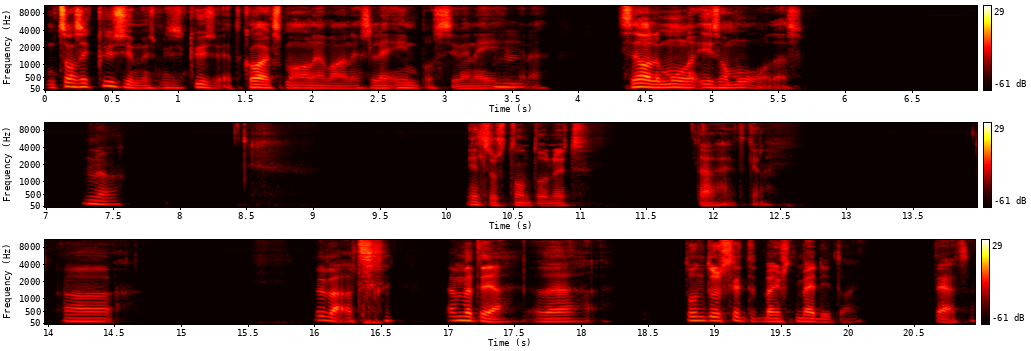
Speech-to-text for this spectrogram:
mut se on se kysymys, missä kysyy, että koeks mä olen vaan niin silleen impulsiivinen mm. ihminen. Se oli mulle iso muutos. Joo. Miltä susta tuntuu nyt tällä hetkellä? Uh, hyvältä. en mä tiedä. Tuntuu siltä, että mä just meditoin. Tiedätkö?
